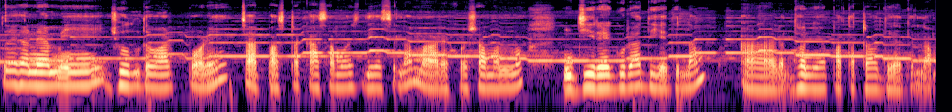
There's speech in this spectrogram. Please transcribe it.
তো এখানে আমি ঝোল দেওয়ার পরে চার পাঁচটা কাঁচামরিচ দিয়েছিলাম আর এখন সামান্য জিরে গুঁড়া দিয়ে দিলাম আর ধনিয়া পাতাটাও দিয়ে দিলাম।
